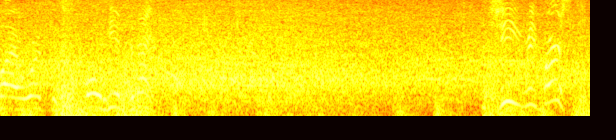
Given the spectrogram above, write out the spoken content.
fireworks explode here tonight. She reversed it.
